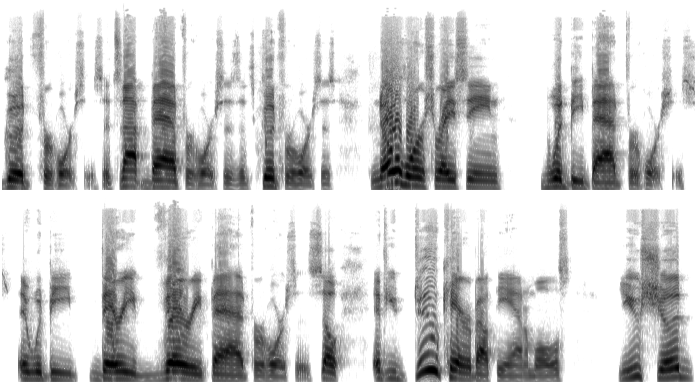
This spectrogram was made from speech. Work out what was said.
good for horses. It's not bad for horses. It's good for horses no horse racing would be bad for horses. It would be very, very bad for horses. So if you do care about the animals, you should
